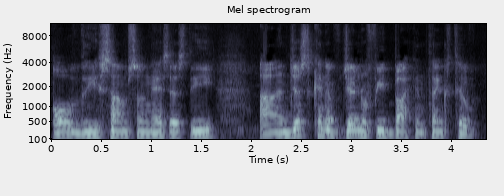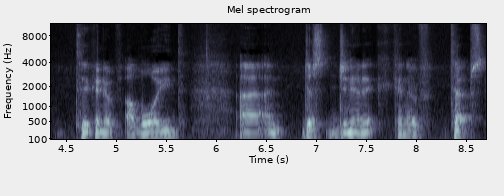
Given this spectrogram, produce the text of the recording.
of the Samsung SSD, and just kind of general feedback and things to, to kind of avoid uh, and just generic kind of tips.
